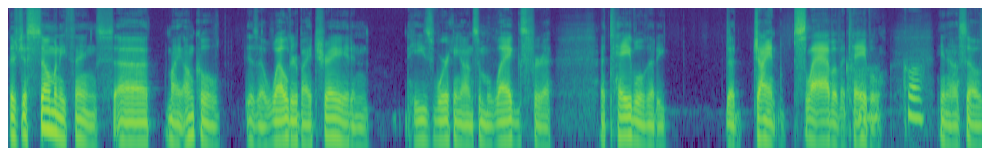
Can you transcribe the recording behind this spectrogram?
There's just so many things. Uh, my uncle is a welder by trade, and he's working on some legs for a, a table that he, a giant slab of a table. Cool. You know, so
